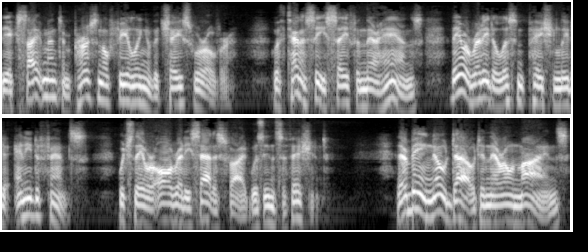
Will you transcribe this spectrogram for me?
The excitement and personal feeling of the chase were over. With Tennessee safe in their hands, they were ready to listen patiently to any defense, which they were already satisfied was insufficient. There being no doubt in their own minds,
